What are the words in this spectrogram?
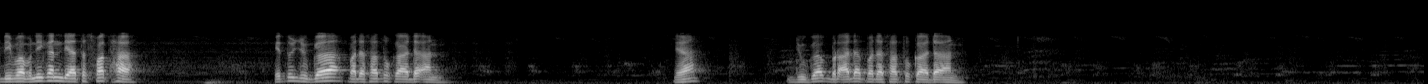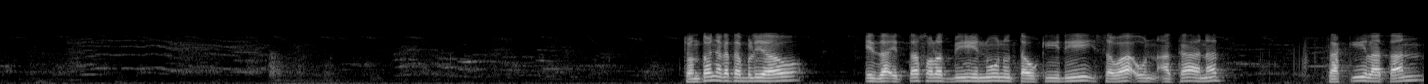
dimabnikan di atas fathah. Itu juga pada satu keadaan. Ya. Juga berada pada satu keadaan. Contohnya kata beliau, "Idza ittasalat bihi nunut taukidi sawa'un akanat sakilatan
